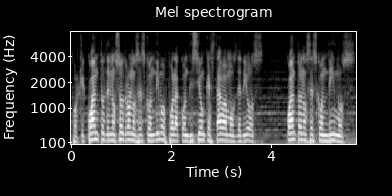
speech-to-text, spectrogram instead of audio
porque cuántos de nosotros nos escondimos por la condición que estábamos de Dios, cuántos nos escondimos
